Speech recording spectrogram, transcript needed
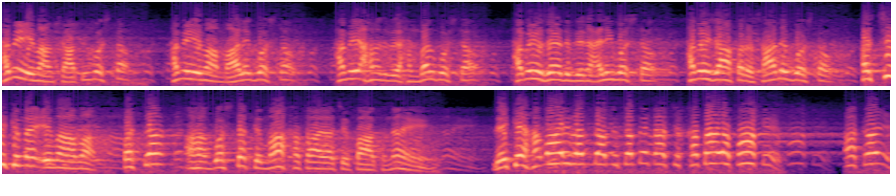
ہمیں امام شافی بستا ہمیں امام مالک بستا ہمیں احمد بن حنبل بستا ہمیں زید بن علی گوشتا۔ ہمیں جعفر صادق گوشتا ہر چیز کے میں امام بچہ اہاں گوشتا کہ ماں خطایا چے پاک نہیں لیکن ہماری ردہ مطلب بکتے چے خطایا پاک ہے۔ آکائیں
